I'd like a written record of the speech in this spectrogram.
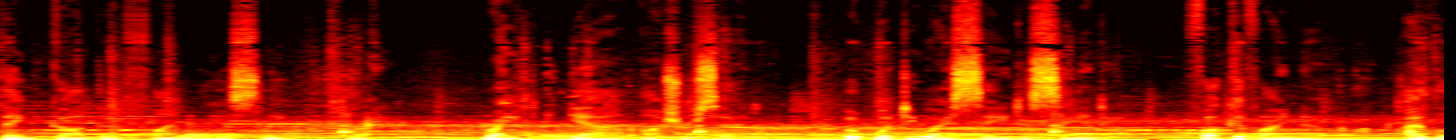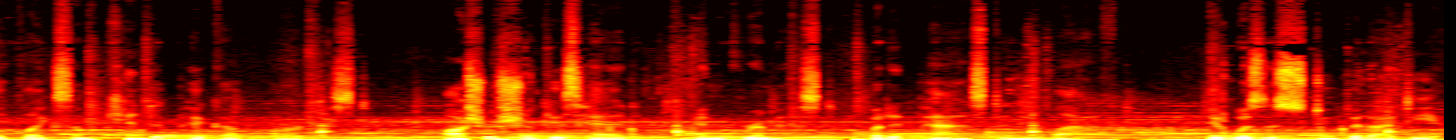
thank God they're finally asleep. Right. Right, yeah, Osher said. But what do I say to Sandy? Fuck if I know. I look like some kinda pickup artist. Osher shook his head and grimaced, but it passed and he laughed. It was a stupid idea,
